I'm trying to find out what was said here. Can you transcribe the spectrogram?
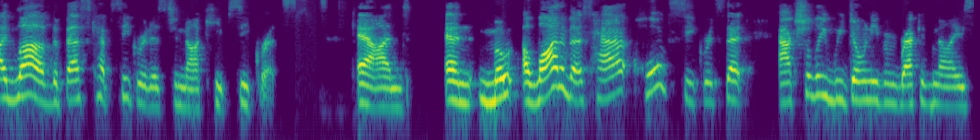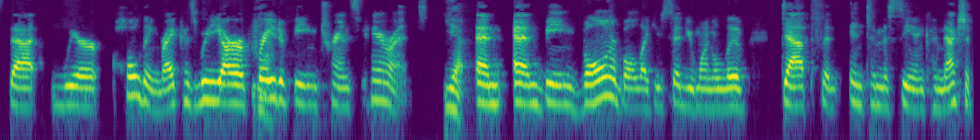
I love the best kept secret is to not keep secrets. And, and mo- a lot of us have, hold secrets that actually we don't even recognize that we're holding, right? Because we are afraid yeah. of being transparent. Yeah. And, and being vulnerable. Like you said, you want to live depth and intimacy and connection.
